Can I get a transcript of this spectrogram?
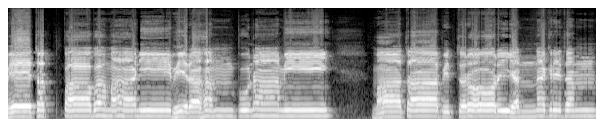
मेतत्पावमानीभिरहम् पुनामि मातापित्रोर्यन्न कृतम्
